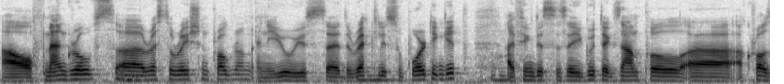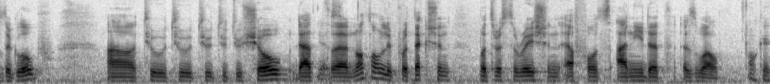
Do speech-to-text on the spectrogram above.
uh, of mangroves uh, restoration program, and EU is uh, directly supporting it. I think this is a good example uh, across the globe uh, to, to, to, to, to show that Yes. uh, not only protection but restoration efforts are needed as well. Okay.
